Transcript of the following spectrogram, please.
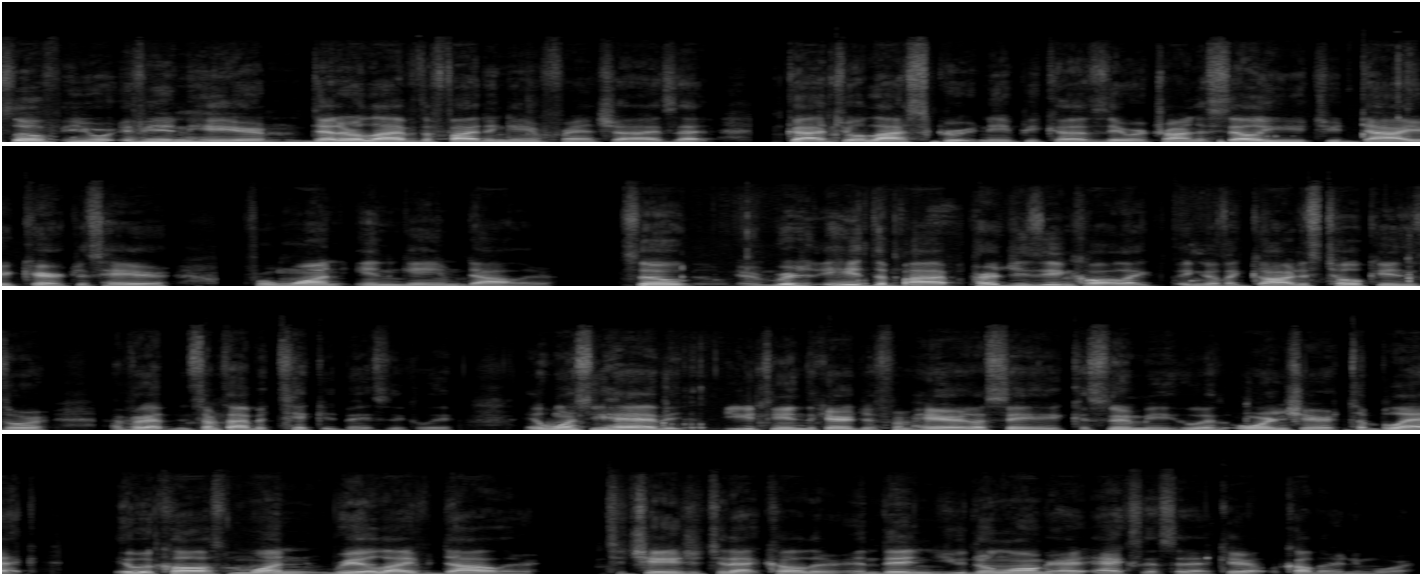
So if you if you didn't hear, Dead or Alive is a fighting game franchise that got into a lot of scrutiny because they were trying to sell you to dye your character's hair for one in-game dollar. So ori- the buy purchasing called like you know like goddess tokens or I forgot some type of ticket basically. And once you have it, you can change the character from hair, let's say Kasumi, who has orange hair, to black. It would cost one real life dollar to change it to that color, and then you no longer had access to that color anymore.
